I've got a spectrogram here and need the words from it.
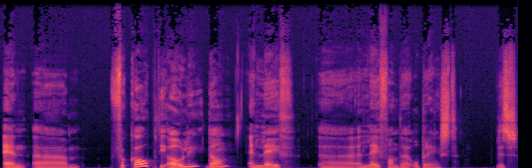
En ehm, verkoop die olie dan en leef, en leef van de opbrengst. Dus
